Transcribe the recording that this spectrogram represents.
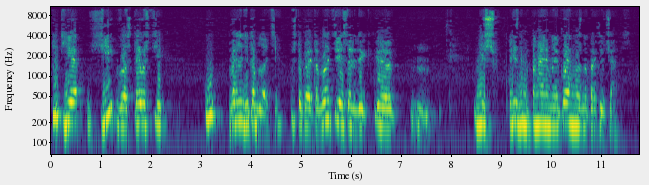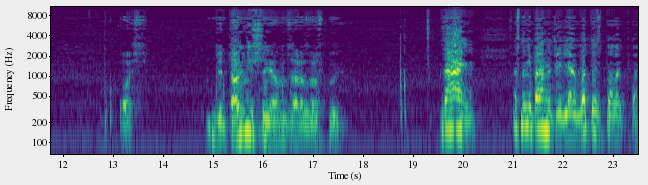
Тут є усі властивості у вигляді таблиці. Ось такої таблиці, серед е, між різними панелями якої можна переключатись. Ось. Детальніше я вам зараз розповім. Загальне. Основні параметри для роботи з PowerPoint.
